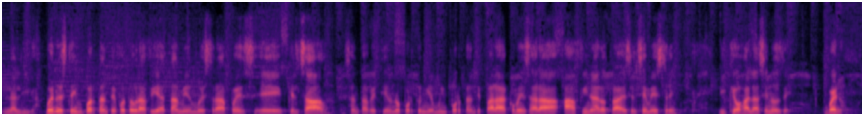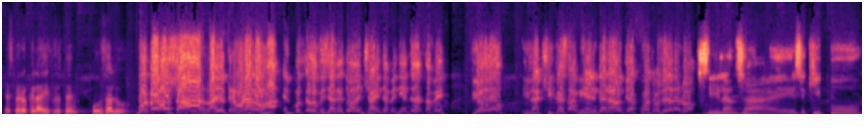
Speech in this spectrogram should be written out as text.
la liga. Bueno, esta importante fotografía también muestra pues eh, que el sábado Santa Fe tiene una oportunidad muy importante para comenzar a, a afinar otra vez el semestre y que ojalá se nos dé. Bueno, espero que la disfruten. Un saludo. Volvemos a Radio Tribuna Roja, el podcast oficial de toda la independiente de Santa Fe. Fiojo, y las chicas también ganaron de a 4-0, ¿no? Sí, Lanza, ese equipo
